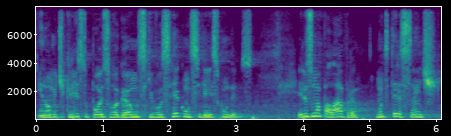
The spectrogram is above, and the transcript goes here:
Em nome de Cristo, pois, rogamos que vos reconcilieis com Deus. Ele usa uma palavra muito interessante,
